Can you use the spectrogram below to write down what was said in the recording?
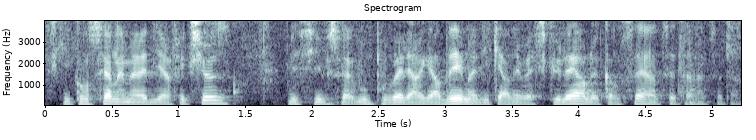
ce qui concerne les maladies infectieuses, mais si vous, vous pouvez les regarder, maladies cardiovasculaires, le cancer, etc. etc.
